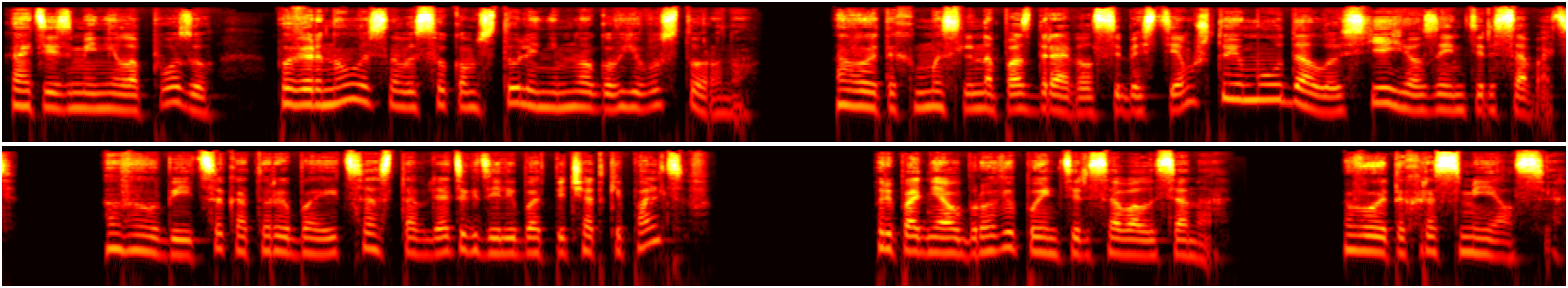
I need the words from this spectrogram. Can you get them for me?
Катя изменила позу, повернулась на высоком стуле немного в его сторону. Войтых мысленно поздравил себя с тем, что ему удалось ее заинтересовать. «Вы убийца, который боится оставлять где-либо отпечатки пальцев?» Приподняв брови, поинтересовалась она. Войтах рассмеялся.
